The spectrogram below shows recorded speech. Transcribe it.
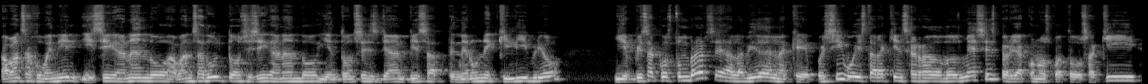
avanza juvenil y sigue ganando, avanza adultos y sigue ganando y entonces ya empieza a tener un equilibrio y empieza a acostumbrarse a la vida en la que, pues sí, voy a estar aquí encerrado dos meses, pero ya conozco a todos aquí,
